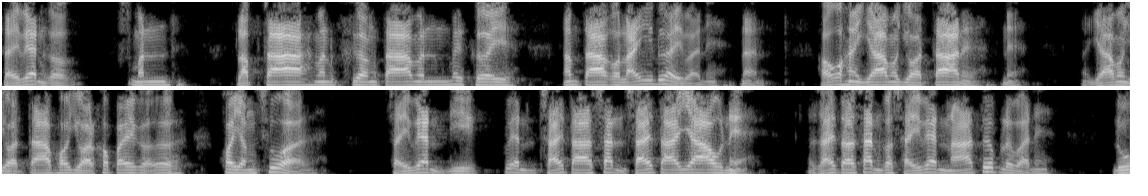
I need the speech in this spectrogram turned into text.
ใส่แว่นก็มันหลับตา มันเคืองตา มันไม่เคย น้ำตาก็ไหลเรื่อยแบบนี้นั่น เขาก็ให้ยามาหยอดตาเนี่ย เนี่ย ยามาหยอดตา พอหยอดเข้าไปก็ เออค่อยยังชั่ว ใส่แว่นอีกแว่นสายตาสั้น สายตายาวเนี่ย สายตาสั้นก็ใส่แว่นหนาตึบเลยว่ะนี่ดู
